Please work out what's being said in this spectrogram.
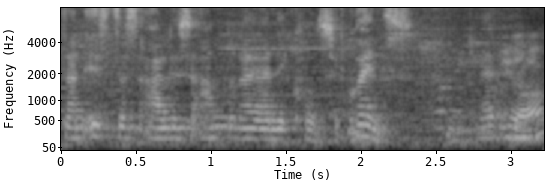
dann ist das alles andere eine Konsequenz. Ja.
